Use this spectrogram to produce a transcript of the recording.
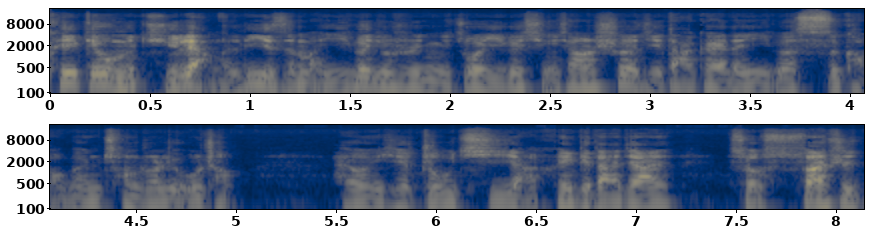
可以给我们举两个例子嘛？一个就是你做一个形象设计大概的一个思考跟创作流程，还有一些周期呀，可以给大家算算是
